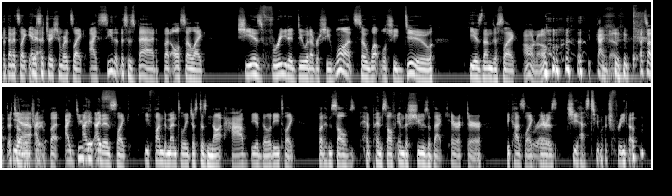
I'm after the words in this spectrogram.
But then it's like in yeah. a situation where it's like i see that this is bad but also like she is free to do whatever she wants. So what will she do? He is then just like i don't know. Kind of. That's not totally yeah, true I, but i do think I, I, it is like he fundamentally just does not have the ability to like put himself himself in the shoes of that character because like right. there is she has too much freedom.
